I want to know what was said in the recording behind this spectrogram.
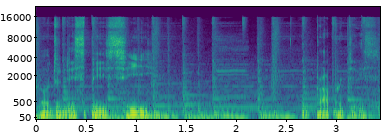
Go to this PC and properties.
